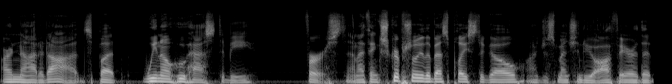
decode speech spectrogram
are not at odds. But we know who has to be first. And I think scripturally, the best place to go, I just mentioned to you off air that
